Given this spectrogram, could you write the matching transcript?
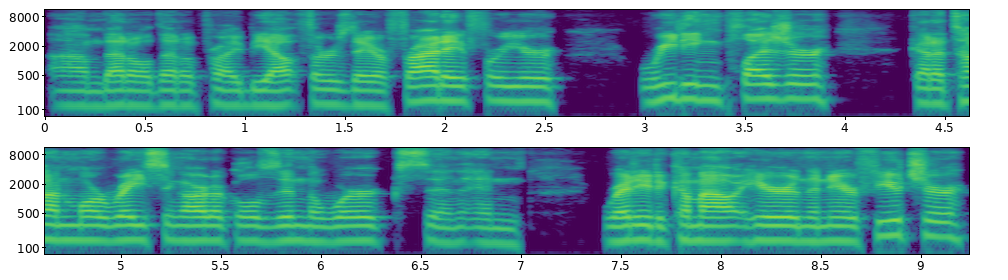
Um, that'll that'll probably be out Thursday or Friday for your reading pleasure. Got a ton more racing articles in the works and and ready to come out here in the near future.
